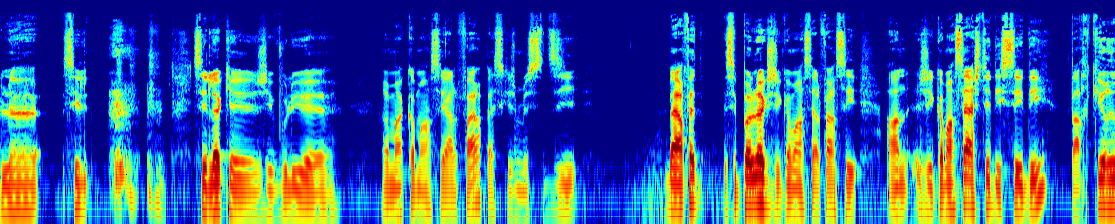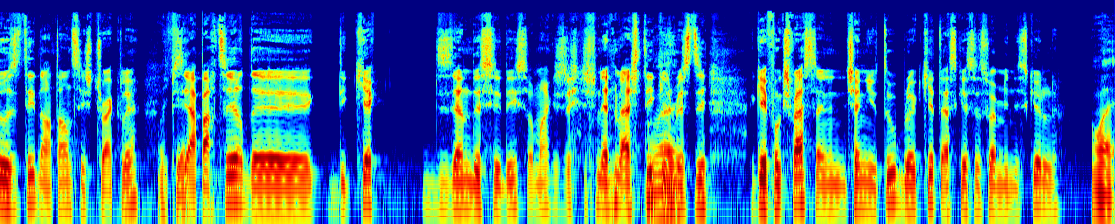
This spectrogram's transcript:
là c'est c'est là que j'ai voulu euh, vraiment commencer à le faire parce que je me suis dit ben en fait c'est pas là que j'ai commencé à le faire c'est en- j'ai commencé à acheter des CD par curiosité d'entendre ces tracks là Ok. c'est à partir de des quelques dizaines de CD sûrement que je, je venais de m'acheter que je me suis dit OK, il faut que je fasse une chaîne YouTube là, quitte à ce que ce soit minuscule. Ouais.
